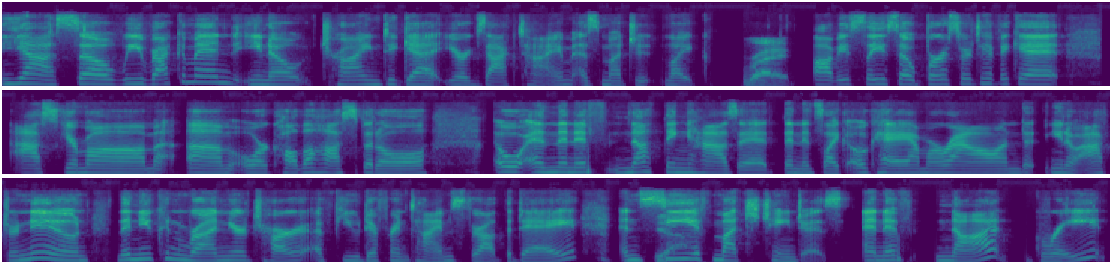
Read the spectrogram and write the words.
Yeah. So we recommend, you know, trying to get your exact time as much like Right. obviously. So birth certificate, ask your mom, um, or call the hospital. Oh, and then if nothing has it, then it's like, okay, I'm around, you know, afternoon. Then you can run your chart a few different times throughout the day and see if much changes. And if not, great.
